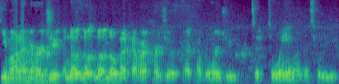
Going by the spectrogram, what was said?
Kevon, I haven't heard you. No, no, no, Novak, I haven't heard you. I haven't heard you to, to weigh in on this. What do you?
